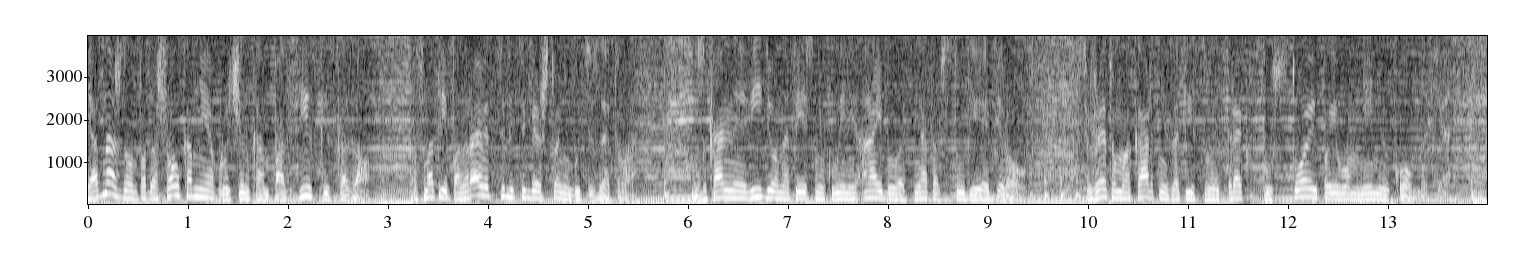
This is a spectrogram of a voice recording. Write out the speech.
и однажды он подошел ко мне, вручил компакт-диск и сказал, «Посмотри, понравится ли тебе что-нибудь из этого?» Музыкальное видео на песню Queenie Ай было снято в студии Abbey сюжету Маккартни записывает трек в пустой, по его мнению, комнате комнате.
